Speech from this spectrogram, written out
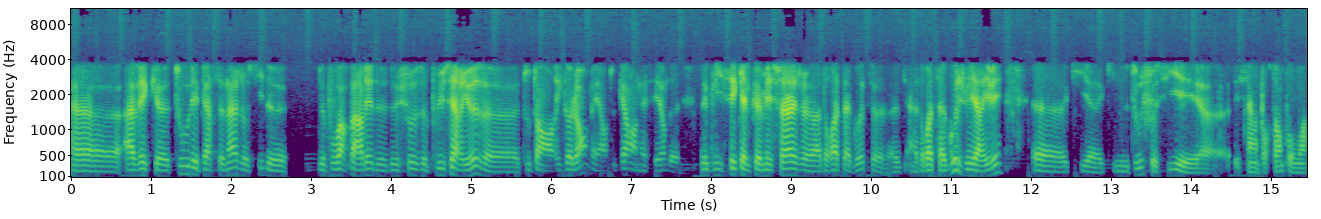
euh, avec euh, tous les personnages aussi, de de pouvoir parler de, de choses plus sérieuses, euh, tout en rigolant, mais en tout cas en essayant de, de glisser quelques messages à droite à gauche, à droite à gauche, je vais y arriver, qui qui nous touchent aussi, et, et c'est important pour moi.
